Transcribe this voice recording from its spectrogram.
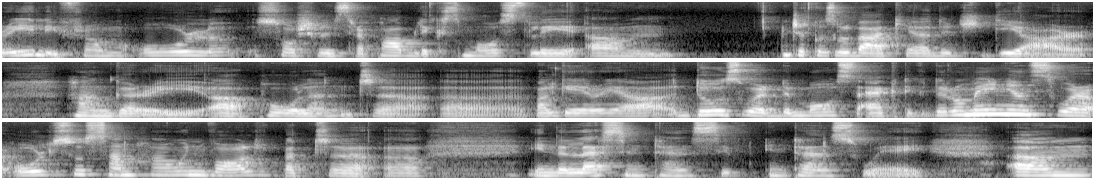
really from all socialist republics, mostly. Um, Czechoslovakia, the GDR, Hungary, uh, Poland, uh, uh, Bulgaria, those were the most active. The Romanians were also somehow involved, but uh, uh, in a less intensive, intense way. Um,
